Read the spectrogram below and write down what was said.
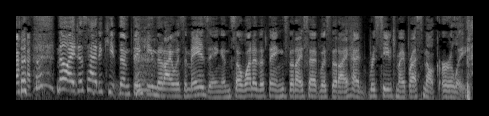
no, I just had to keep them thinking that I was amazing. And so one of the things that I said was that I had received my breast milk early.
